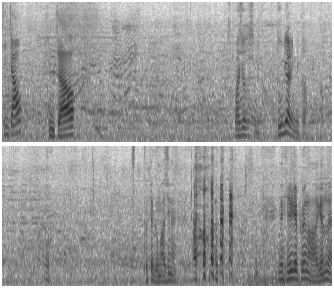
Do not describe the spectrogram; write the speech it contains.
진짜 진짜 맛이 어떻습니까? 두리안입니까? 그때 그 맛이네. 근데 길게 표현 안 하겠네.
